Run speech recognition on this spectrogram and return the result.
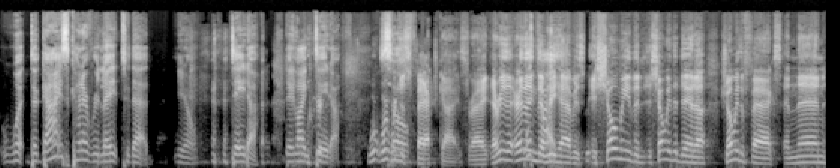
what the guys kind of relate to that you know data they like data we're, we're, so, we're, just fact guys right everything everything that right. we have is, is show me the show me the data show me the facts and then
